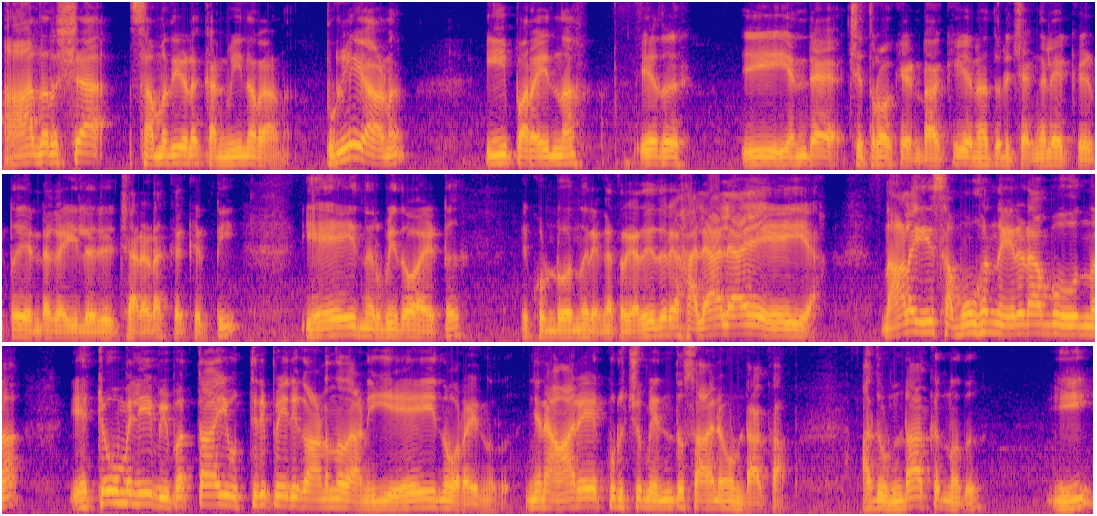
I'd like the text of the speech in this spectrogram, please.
ആദർശ സമിതിയുടെ കൺവീനറാണ്. പുള്ളിയാണ് ഈ പറയുന്ന ഏത് ഈ എന്റെ ചിത്രമൊക്കെ ഉണ്ടാക്കി അതിനകത്തൊരു ചെങ്ങലയൊക്കെ ഇട്ട് എന്റെ കയ്യിലൊരു ചരടൊക്കെ കെട്ടി എ ഐ നിർമ്മിതമായിട്ട് കൊണ്ടുവന്ന് രംഗത്തിറങ്ങി അതായത് ഇതൊരു ഹലാലായ എ നാളെ ഈ സമൂഹം നേരിടാൻ പോകുന്ന ഏറ്റവും വലിയ വിപത്തായി ഒത്തിരി പേര് കാണുന്നതാണ് ഈ എ എന്ന് പറയുന്നത്. ഇങ്ങനെ ആരെക്കുറിച്ചും എന്ത് സാധനം ഉണ്ടാക്കാം. അതുണ്ടാക്കുന്നത് ഈ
